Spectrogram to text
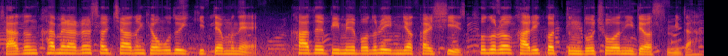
작은 카메라를 설치하는 경우도 있기 때문에 카드 비밀번호를 입력할 시 손으로 가릴 것 등도 조언이 되었습니다.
